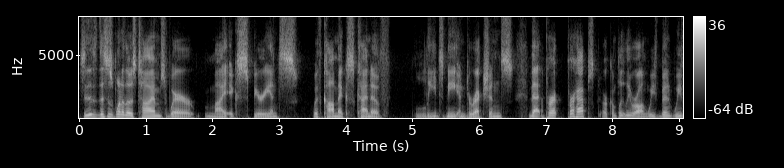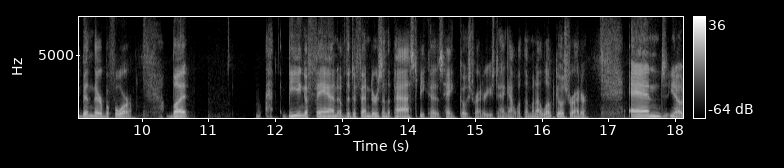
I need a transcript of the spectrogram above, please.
See, this, this is one of those times where my experience with comics kind of leads me in directions that per- perhaps are completely wrong. We've been we've been there before, but being a fan of the Defenders in the past, because hey, Ghost Rider used to hang out with them, and I loved Ghost Rider, and you know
